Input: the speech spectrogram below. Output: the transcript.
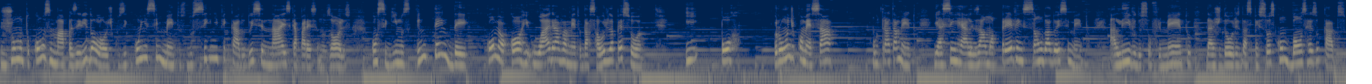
Junto com os mapas iridológicos e conhecimentos do significado dos sinais que aparecem nos olhos, conseguimos entender como ocorre o agravamento da saúde da pessoa e por onde começar o tratamento e assim realizar uma prevenção do adoecimento, alívio do sofrimento, das dores das pessoas com bons resultados.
